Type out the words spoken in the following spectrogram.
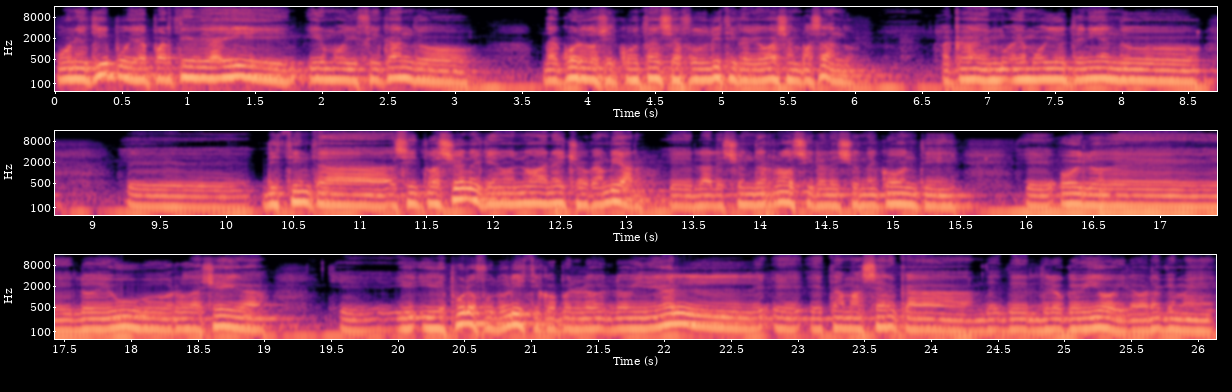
un equipo y a partir de ahí ir modificando de acuerdo a circunstancias futbolísticas que vayan pasando. Acá hemos ido teniendo eh, distintas situaciones que no, no han hecho cambiar. Eh, la lesión de Rossi, la lesión de Conti, eh, hoy lo de, lo de Hugo, Rodallega, y, y, después lo futbolístico, pero lo, ideal está más cerca de, lo que vi hoy. La verdad que me,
